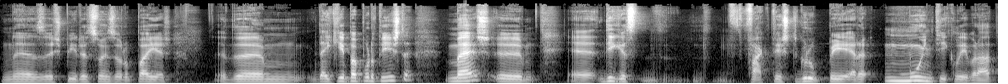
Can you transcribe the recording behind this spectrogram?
nas aspirações europeias de, da equipa portista, mas uh, uh, diga-se de, facto este grupo P era muito equilibrado.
